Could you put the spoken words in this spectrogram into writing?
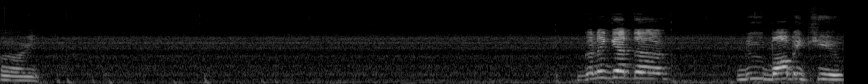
Alright. I'm gonna get the new barbecue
